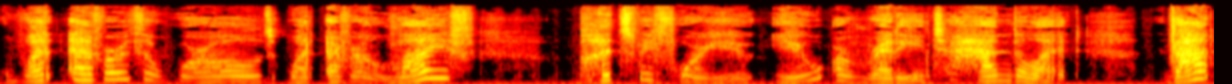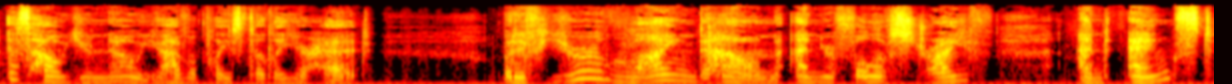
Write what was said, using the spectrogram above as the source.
whatever the world, whatever life puts before you, you are ready to handle it. That is how you know you have a place to lay your head. But if you're lying down and you're full of strife and angst,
